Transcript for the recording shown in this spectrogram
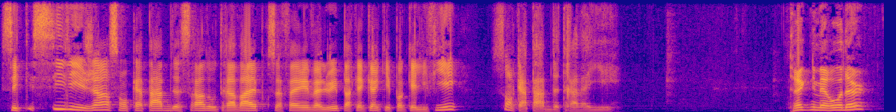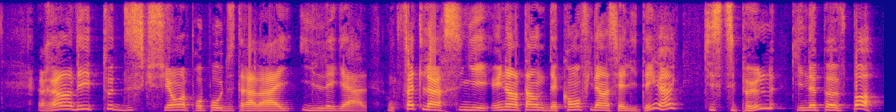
c'est que si les gens sont capables de se rendre au travail pour se faire évaluer par quelqu'un qui n'est pas qualifié, sont capables de travailler. Truc numéro 2. Rendez toute discussion à propos du travail illégal. Donc, faites-leur signer une entente de confidentialité hein, qui stipule qu'ils ne peuvent pas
